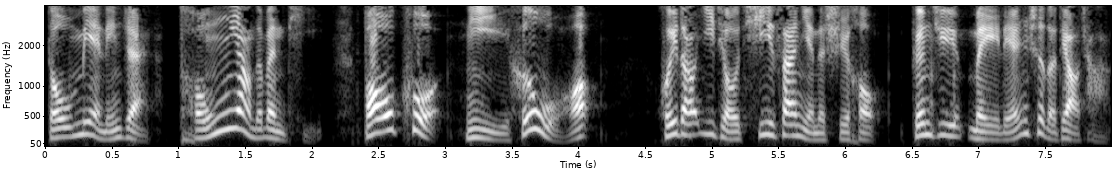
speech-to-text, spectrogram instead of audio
都面临着同样的问题，包括你和我。回到一九七三年的时候，根据美联社的调查，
